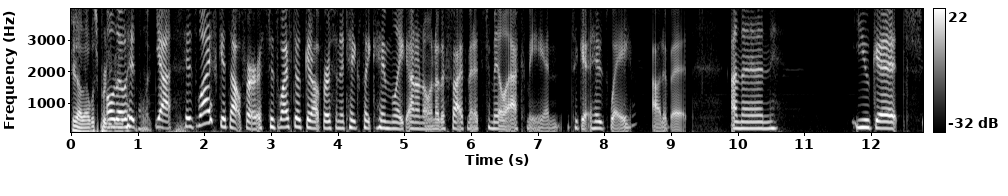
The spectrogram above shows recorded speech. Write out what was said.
yeah that was pretty Although good. his it. yeah, his wife gets out first. His wife does get out first, and it takes like him like I don't know another five minutes to mail Acme and to get his way out of it, and then you get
